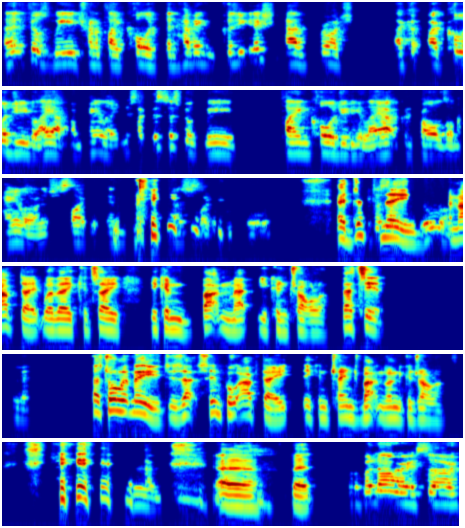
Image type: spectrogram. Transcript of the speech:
and then it feels weird trying to play Call of than having because you can actually have pretty much a, a Call of Duty layout on Halo. And it's like this just feels weird playing Call of Duty layout controls on Halo, and it's just like and it's just like It it just just needs an update where they can say you can button map your controller. That's it. Yeah. That's all it needs is that simple update. You can change buttons on your controller. Uh, but But no, so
